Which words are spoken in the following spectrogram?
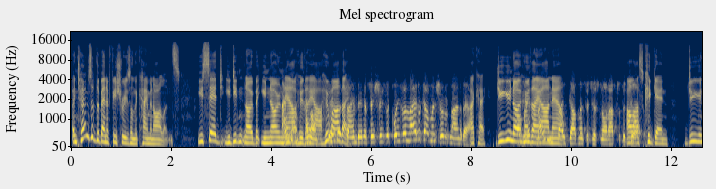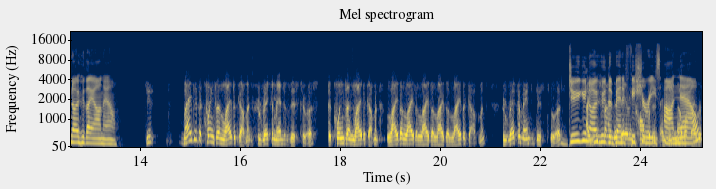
In terms of the beneficiaries on the Cayman Islands, you said you didn't know, but you know now on, who they on. are. Who They're are the they? same beneficiaries the Queensland Labor government should have known about. Okay. Do you know oh, who maybe, they are now? State governments are just not up to the I'll job. ask again. Do you know who they are now? Do, maybe the Queensland Labor government, who recommended this to us, the Queensland Labor government, Labor, Labor, Labor, Labor, Labor government, who recommended this to us. Do you know you who the beneficiaries are now?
